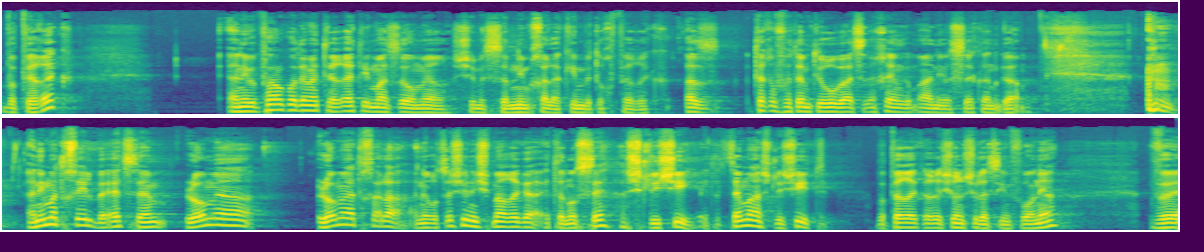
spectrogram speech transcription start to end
בפרק, אני בפעם הקודמת הראיתי מה זה אומר שמסמנים חלקים בתוך פרק, אז תכף אתם תראו בעצמכם מה אני עושה כאן גם. אני מתחיל בעצם לא, מה, לא מההתחלה, אני רוצה שנשמע רגע את הנושא השלישי, את התמה השלישית בפרק הראשון של הסימפוניה, ומה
